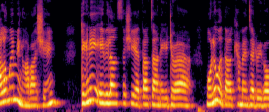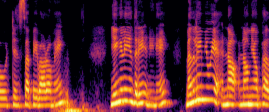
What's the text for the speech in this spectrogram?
အားလုံးပဲမင်္ဂလာပါရှင်ဒီကနေ့ AB လ18ရက်တောက်ကြနေအတွက်မိုးလေဝသခန့်မှန်းချက်တွေကိုတင်ဆက်ပေးပါရမယ်ငင်းကလေးသတင်းအနေနဲ့မန္တလေးမြို့ရဲ့အနောက်အနောက်မြောက်ဘက်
